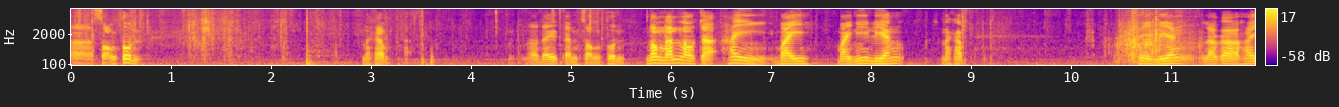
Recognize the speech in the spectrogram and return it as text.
อสองต้นนะครับ เราได้กันสองต้น นอกนั้นเราจะให้ใบใบนี้เลี้ยงนะครับ ให้เลี้ยงแล้วก็ให้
